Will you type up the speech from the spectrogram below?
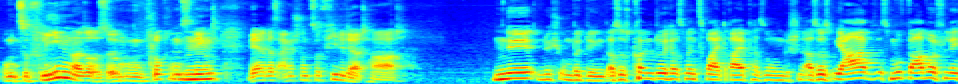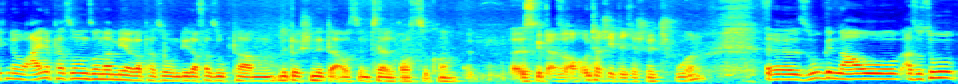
um zu fliehen, also aus irgendeinem Fluchtinstinkt, Mhm. wäre das eigentlich schon zu viel der Tat. Nee, nicht unbedingt. Also es können durchaus, wenn zwei, drei Personen geschnitten. Also es, ja, es war wohl vielleicht nur eine Person, sondern mehrere Personen, die da versucht haben, mit durch Schnitte aus dem Zelt rauszukommen. Es gibt also auch unterschiedliche Schnittspuren. Äh, so genau, also so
